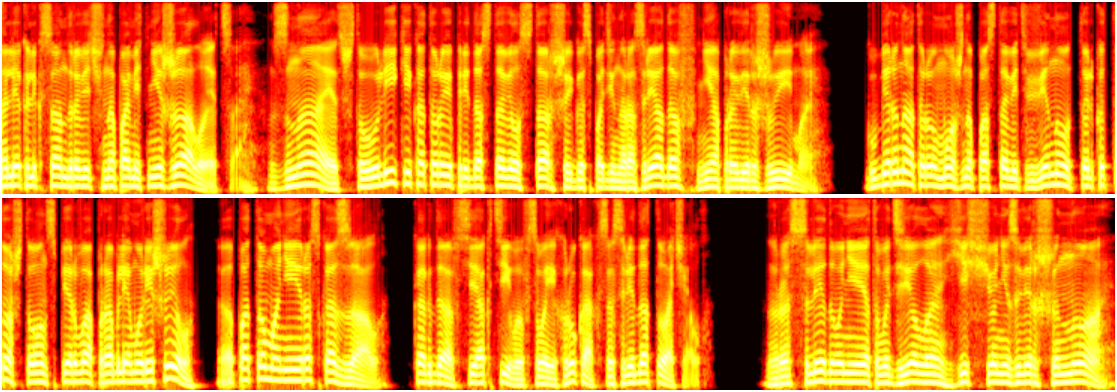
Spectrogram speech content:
Олег Александрович на память не жалуется. Знает, что улики, которые предоставил старший господин Разрядов, неопровержимы. Губернатору можно поставить в вину только то, что он сперва проблему решил, а потом о ней рассказал, когда все активы в своих руках сосредоточил. Расследование этого дела еще не завершено,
